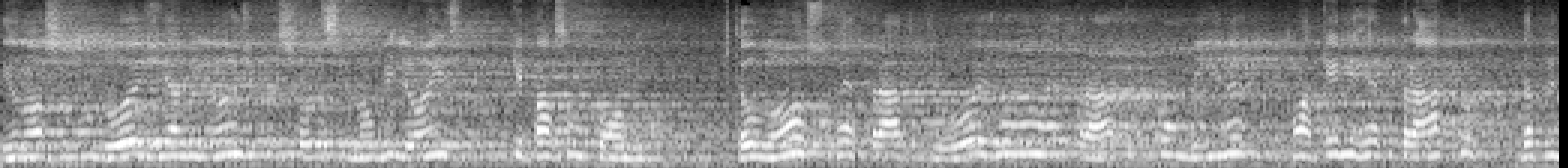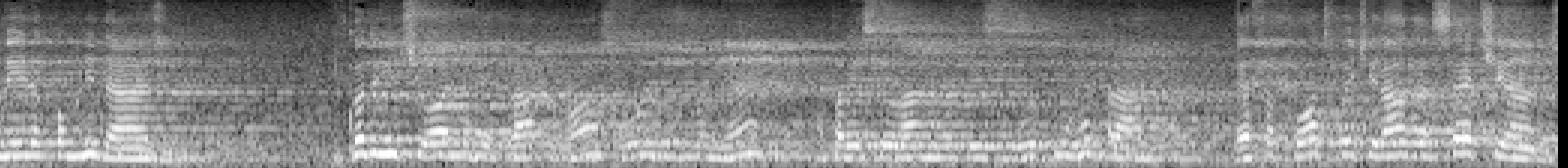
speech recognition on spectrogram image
E o nosso mundo hoje há milhões de pessoas, se não bilhões, que passam fome. Então o nosso retrato de hoje não é um retrato que combina com aquele retrato da primeira comunidade. E quando a gente olha um retrato nosso, hoje de manhã apareceu lá no meu Facebook um retrato essa foto foi tirada há sete anos.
